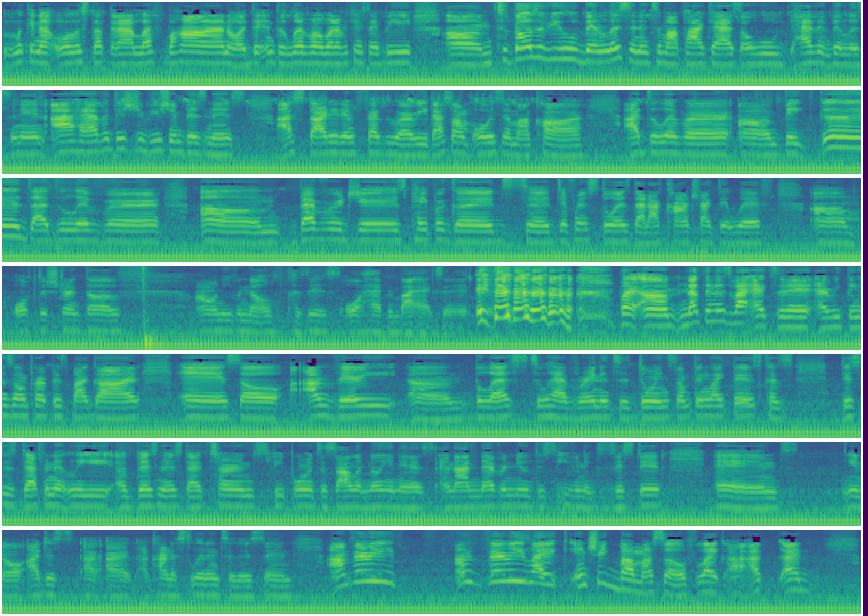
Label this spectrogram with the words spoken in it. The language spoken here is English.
looking at all the stuff that I left behind or didn't deliver or whatever case may be. Um, to those of you who've been listening to my podcast or who haven't been listening, I have a distribution business. I started in February. That's why I'm always in my car. I deliver um, baked goods. I deliver um, beverages, paper goods to different stores that I contracted with um, off the strength of I don't even know because this all happened by accident. but um, nothing is by accident. Everything is on purpose by God. And so I'm very um, blessed to have ran into doing something like this because this is definitely a business that turns people into silent millionaires. And I never knew this even existed. And you know, I just I, I, I kind of slid into this and I'm very I'm very like intrigued by myself. Like I, I, I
